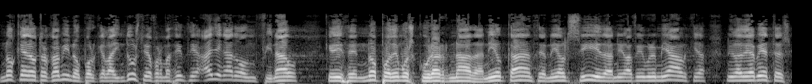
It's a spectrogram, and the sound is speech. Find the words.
No queda otro camino porque la industria farmacéutica ha llegado a un final que dicen no podemos curar nada, ni el cáncer, ni el SIDA, ni la fibromialgia, ni la diabetes.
